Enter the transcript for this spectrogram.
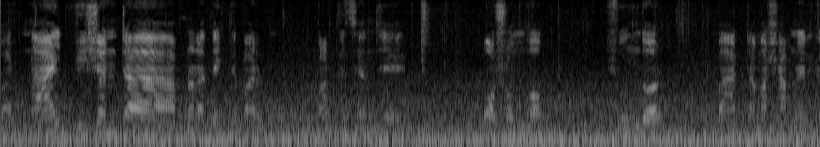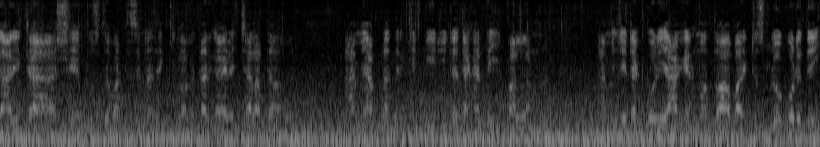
বাট নাইট ভিশনটা আপনারা দেখতে পার, পারতেছেন যে অসম্ভব সুন্দর। বাট আমার সামনের গাড়িটা সে বুঝতে পারতেছে না যে কীভাবে তার গাড়িটা চালাতে হবে। আমি আপনাদেরকে বিউটিটা দেখাতেই পারলাম না আমি যেটা করি মতো আবার একটু স্লো করে দেই।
